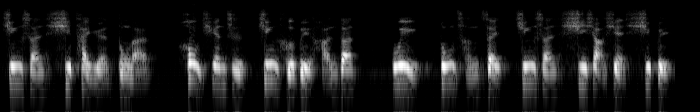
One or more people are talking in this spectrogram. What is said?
今山西太原东南，后迁至今河北邯郸；魏都城在今山西夏县西北，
